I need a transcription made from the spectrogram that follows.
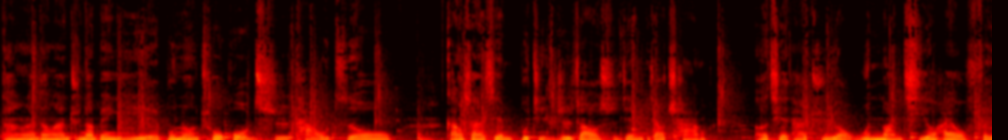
当然，当然去那边也不能错过吃桃子哦。冈山县不仅日照时间比较长。而且它具有温暖气候，还有肥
